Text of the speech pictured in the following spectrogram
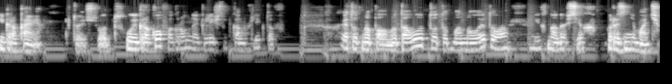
игроками. То есть вот у игроков огромное количество конфликтов. Этот напал на того, тот обманул этого. Их надо всех разнимать.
